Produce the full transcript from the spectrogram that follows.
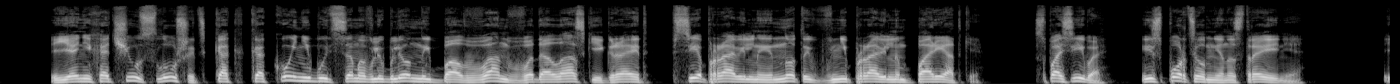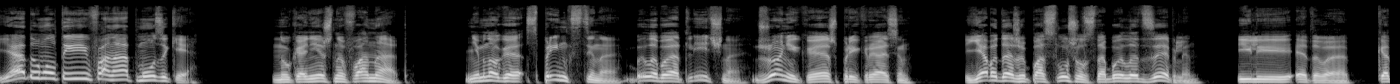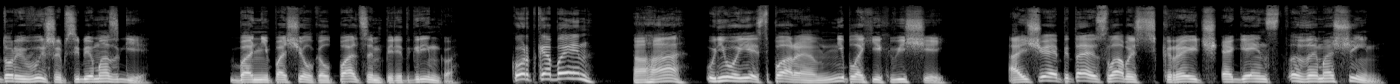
Я не хочу слушать, как какой-нибудь самовлюбленный болван в водолазке играет все правильные ноты в неправильном порядке. Спасибо, испортил мне настроение. Я думал, ты фанат музыки. Ну, конечно, фанат. Немного Спрингстина было бы отлично, Джонни Кэш прекрасен. Я бы даже послушал с тобой Лед Зеппелин. Или этого, который вышиб себе мозги. Банни пощелкал пальцем перед Гринго. «Курт Кобейн?» «Ага, у него есть пара неплохих вещей. А еще я питаю слабость к Rage Against the Machine.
